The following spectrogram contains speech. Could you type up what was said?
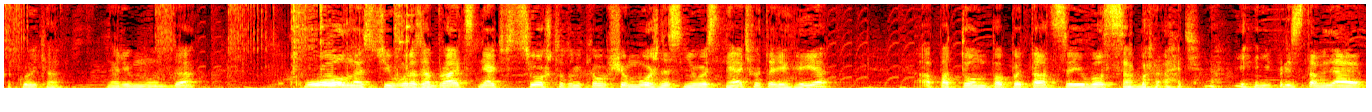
какой-то на ремонт, да, полностью его разобрать, снять все, что только вообще можно с него снять в этой игре, а потом попытаться его собрать. Я не представляю,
